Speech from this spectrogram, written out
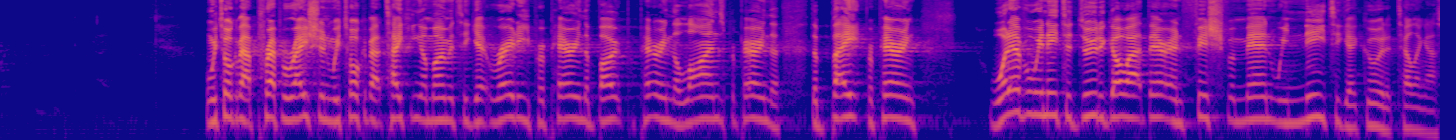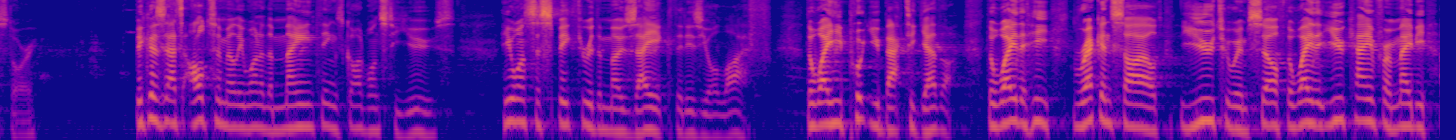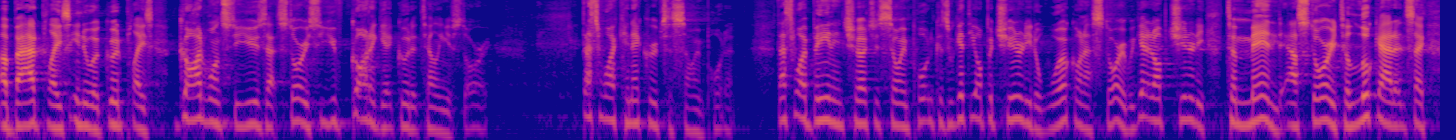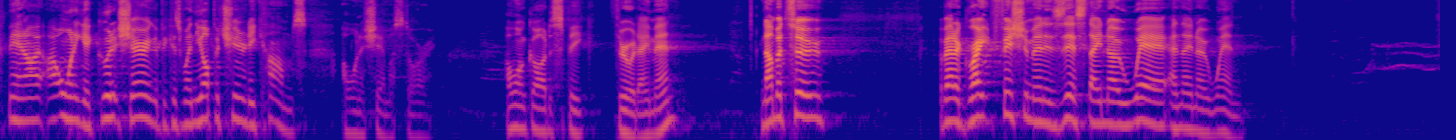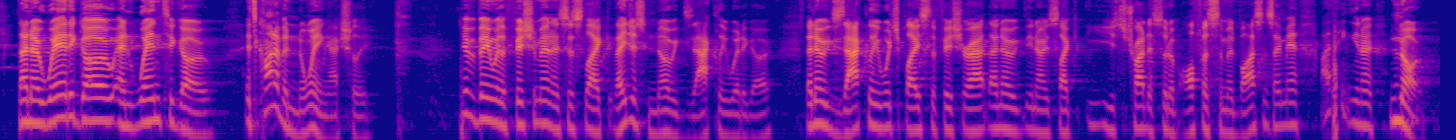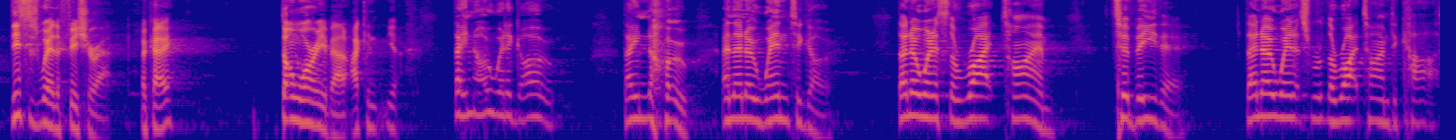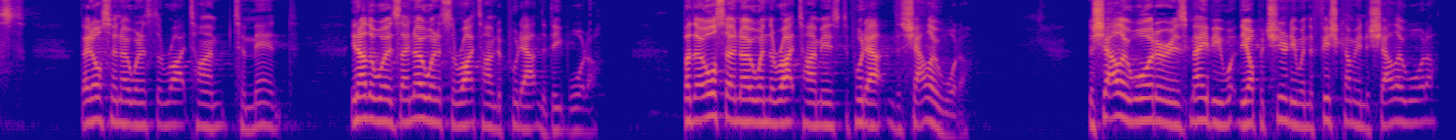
When we talk about preparation, we talk about taking a moment to get ready, preparing the boat, preparing the lines, preparing the, the bait, preparing whatever we need to do to go out there and fish for men. We need to get good at telling our story because that's ultimately one of the main things God wants to use. He wants to speak through the mosaic that is your life, the way He put you back together the way that He reconciled you to Himself, the way that you came from maybe a bad place into a good place. God wants to use that story, so you've got to get good at telling your story. That's why Connect Groups are so important. That's why being in church is so important because we get the opportunity to work on our story. We get an opportunity to mend our story, to look at it and say, man, I, I want to get good at sharing it because when the opportunity comes, I want to share my story. I want God to speak through it. Amen. Number two, about a great fisherman is this they know where and they know when. They know where to go and when to go. It's kind of annoying, actually. You ever been with a fisherman? It's just like they just know exactly where to go. They know exactly which place the fish are at. They know, you know, it's like you try to sort of offer some advice and say, man, I think, you know, no, this is where the fish are at, okay? Don't worry about it. I can, you know. They know where to go. They know, and they know when to go. They know when it's the right time to be there. They know when it's the right time to cast. They also know when it's the right time to mend. In other words, they know when it's the right time to put out in the deep water. But they also know when the right time is to put out in the shallow water. The shallow water is maybe the opportunity when the fish come into shallow water.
